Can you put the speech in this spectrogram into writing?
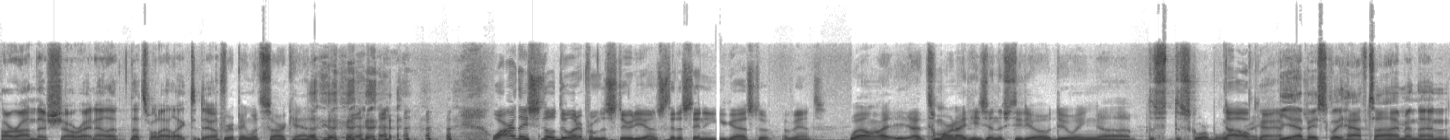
are on this show right now. That, that's what I like to do. Dripping with sarcasm. Why are they still doing it from the studio instead of sending you guys to events? Well, I, uh, tomorrow night he's in the studio doing uh, the, the scoreboard. Oh, right? okay. Yeah, basically halftime, and then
